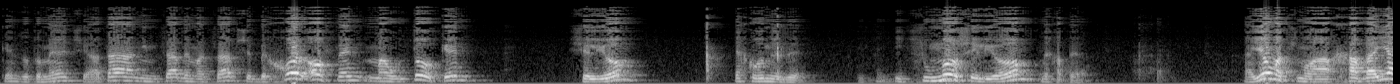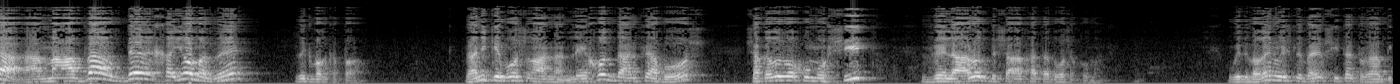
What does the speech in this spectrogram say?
כן, זאת אומרת שאתה נמצא במצב שבכל אופן מהותו, כן, של יום, איך קוראים לזה? עיצומו של יום מכפר. היום עצמו, החוויה, המעבר דרך היום הזה, זה כבר כפר. ואני כברוש רענן, לאחוז בענפי הברוש, שהקדוש ברוך הוא מושיט ולעלות בשעה אחת עד ראש הקומה. ובדברנו יש לבאר שיטת רבי,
